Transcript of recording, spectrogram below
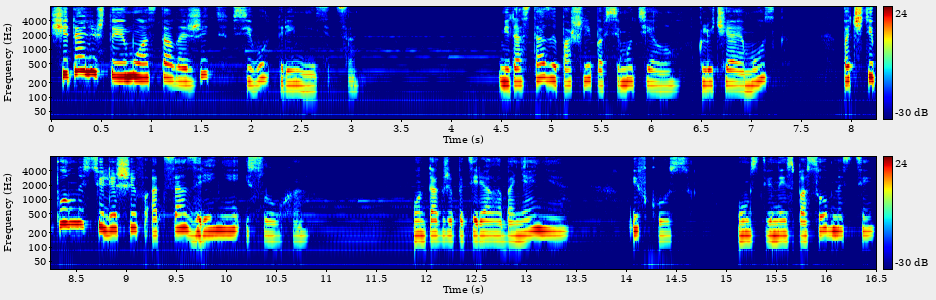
считали, что ему осталось жить всего три месяца. Метастазы пошли по всему телу, включая мозг, почти полностью лишив отца зрения и слуха. Он также потерял обоняние и вкус, умственные способности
